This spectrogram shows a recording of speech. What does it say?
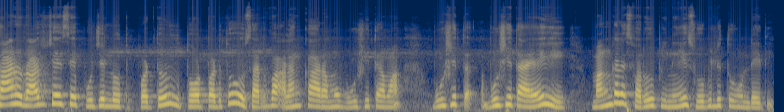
తాను రాజు చేసే పూజల్లో పడుతూ తోడ్పడుతూ సర్వ అలంకారము భూషితమ భూషిత భూషితాయై మంగళ స్వరూపిణి శోభిలుతూ ఉండేది.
